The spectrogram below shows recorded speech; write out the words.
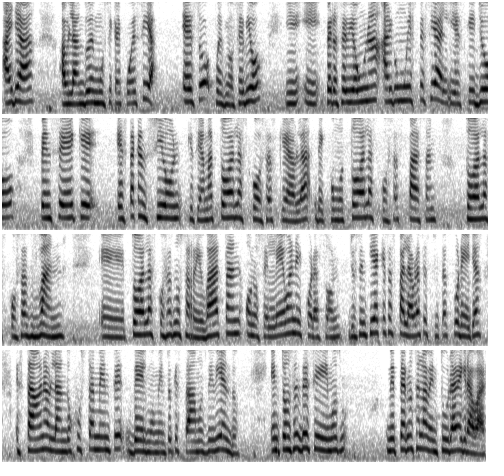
allá hablando de música y poesía. Eso pues no se dio, y, pero se dio una, algo muy especial y es que yo pensé que esta canción que se llama Todas las cosas, que habla de cómo todas las cosas pasan, todas las cosas van, eh, todas las cosas nos arrebatan o nos elevan el corazón. Yo sentía que esas palabras escritas por ella estaban hablando justamente del momento que estábamos viviendo. Entonces decidimos meternos en la aventura de grabar.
